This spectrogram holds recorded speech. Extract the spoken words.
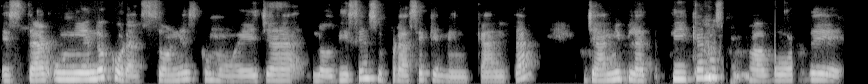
estar uniendo corazones, como ella lo dice en su frase que me encanta. Yami, platícanos por favor de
